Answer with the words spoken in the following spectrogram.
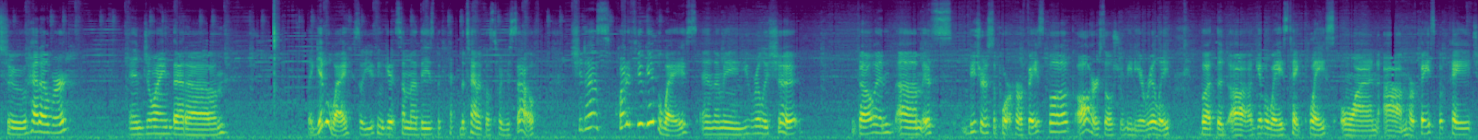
to head over and join that um the giveaway so you can get some of these botanicals for yourself. She does quite a few giveaways and I mean you really should go and um, it's be sure to support her Facebook all her social media really but the uh, giveaways take place on um, her Facebook page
